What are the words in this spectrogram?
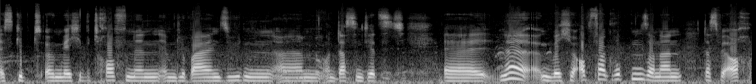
es gibt irgendwelche Betroffenen im globalen Süden ähm, und das sind jetzt äh, ne, irgendwelche Opfergruppen, sondern dass wir auch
